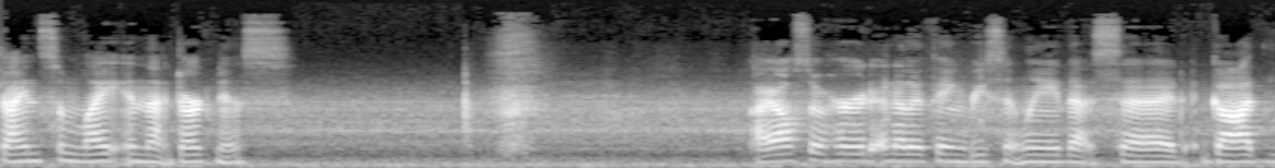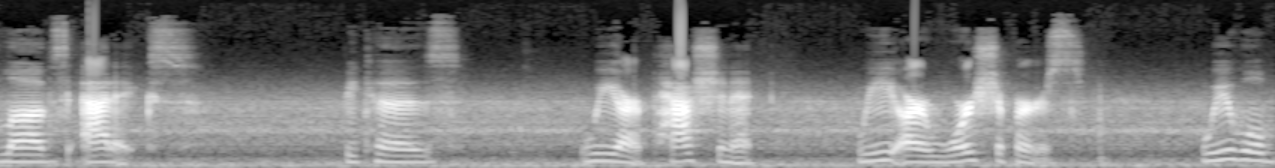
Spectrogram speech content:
Shine some light in that darkness. I also heard another thing recently that said God loves addicts because we are passionate. We are worshipers. We will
